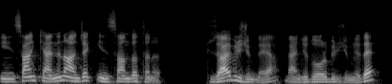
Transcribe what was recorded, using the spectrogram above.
İnsan kendini ancak insanda tanır. Güzel bir cümle ya. Bence doğru bir cümlede.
